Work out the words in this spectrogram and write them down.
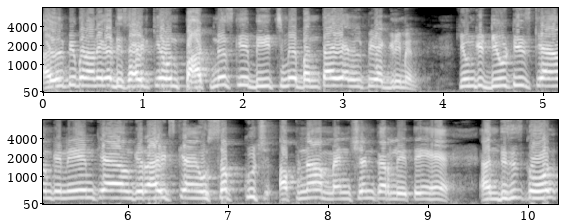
एलपी बनाने का डिसाइड किया, उन पार्टनर्स के बीच में बनता है एलपी एग्रीमेंट। कि उनकी ड्यूटीज़ क्या है, उनके नेम क्या है, उनके राइट्स क्या है, वो सब कुछ अपना मेंशन कर लेते हैं। एंड दिस इज़ कॉल्ड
